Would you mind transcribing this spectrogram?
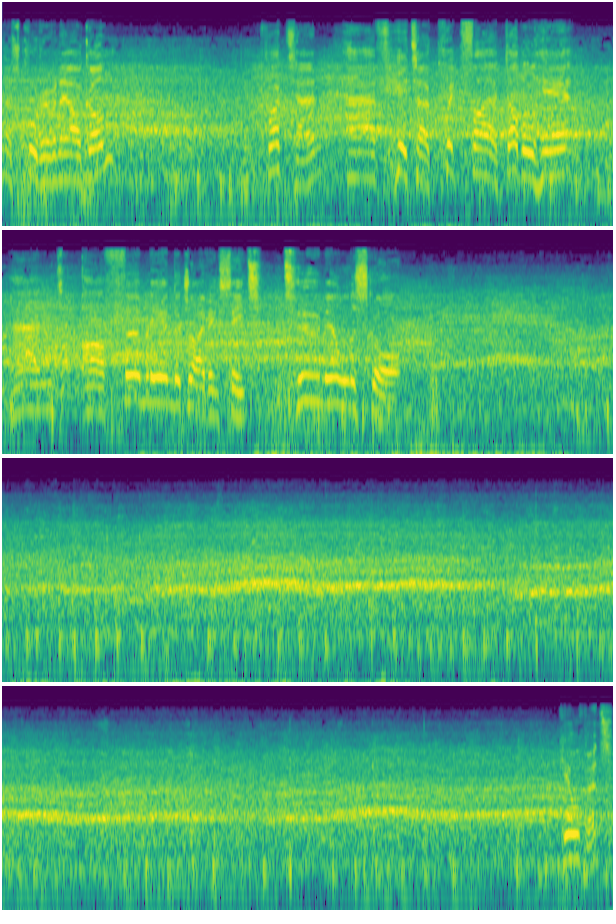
First quarter of an hour gone. Quadtan have hit a quick-fire double here and are firmly in the driving seat. 2-0 the score. Gilbert.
